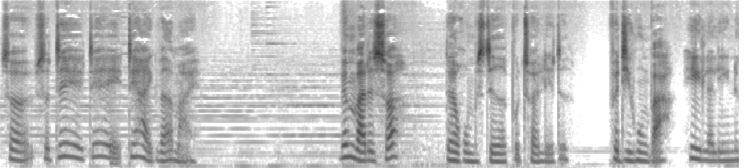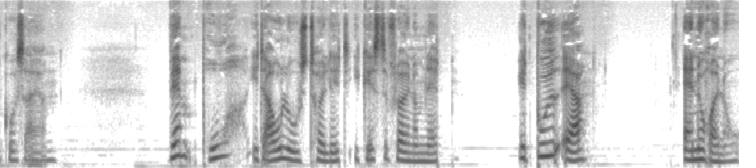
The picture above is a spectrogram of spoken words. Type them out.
så, så det, det, det har ikke været mig. Hvem var det så, der rumsterede på toilettet? Fordi hun var helt alene godsejeren. Hvem bruger et aflåst toilet i gæstefløjen om natten? Et bud er Anne Rønnow.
